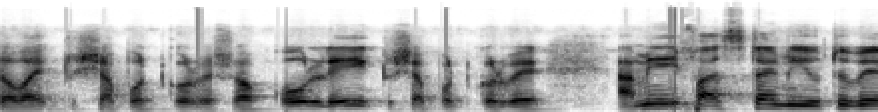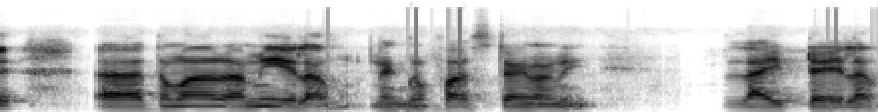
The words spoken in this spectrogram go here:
সবাই একটু সাপোর্ট করবে, সকলেই একটু সাপোর্ট করবে। আমি এই ফার্স্ট টাইম ইউটিউবে তোমার, আমি এলাম, একদম ফার্স্ট টাইম আমি। লাইভটা এলাম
